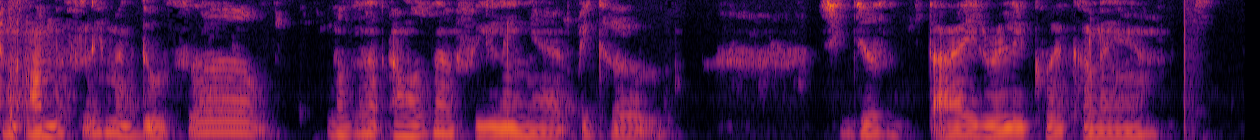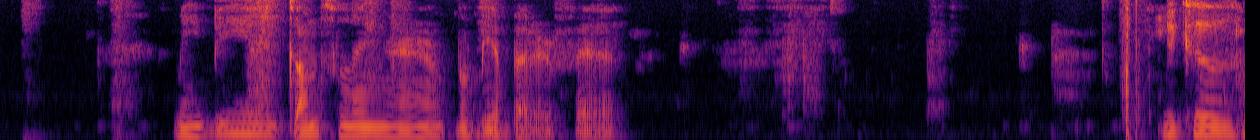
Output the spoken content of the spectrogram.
And honestly, Medusa wasn't I wasn't feeling it because she just died really quickly. Maybe Gunslinger would be a better fit. Because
